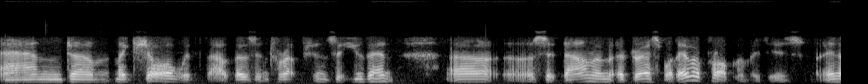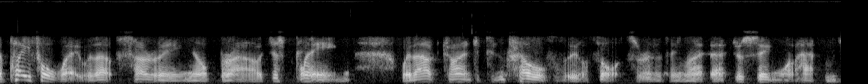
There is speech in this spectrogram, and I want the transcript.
and um, make sure without those interruptions that you then uh, uh, sit down and address whatever problem it is in a playful way without furrowing your brow, just playing without trying to control your thoughts or anything like that, just seeing what happens.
